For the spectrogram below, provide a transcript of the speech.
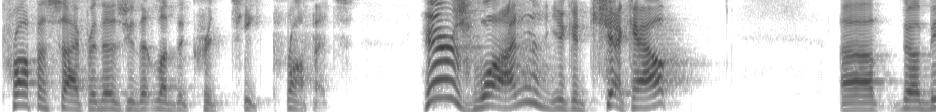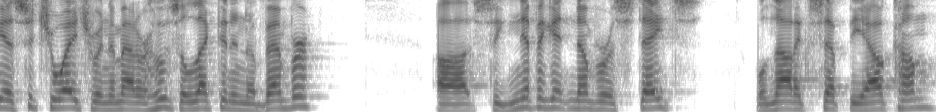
Prophesy for those of you that love to critique prophets. Here's one you could check out. Uh, there'll be a situation where no matter who's elected in November, a significant number of states will not accept the outcome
